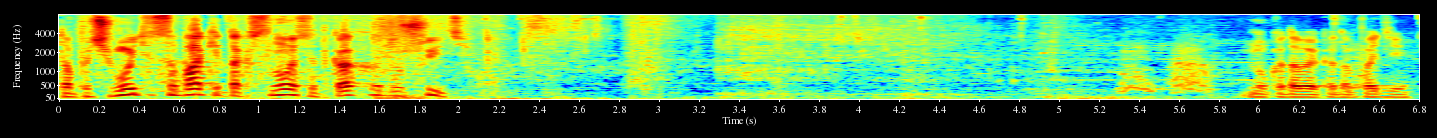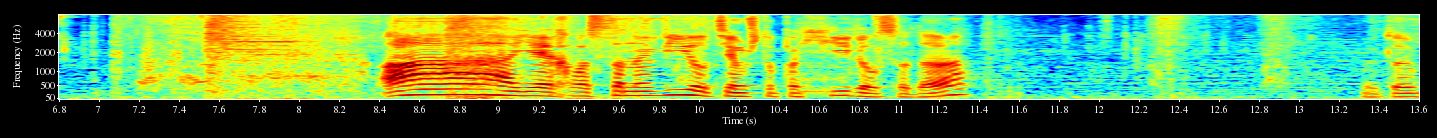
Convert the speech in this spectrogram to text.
Да почему эти собаки так сносят? Как их душить? Ну-ка, давай-ка напади. А, я их восстановил тем, что похилился, да? Это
